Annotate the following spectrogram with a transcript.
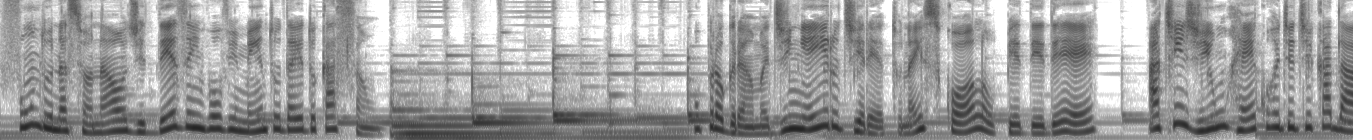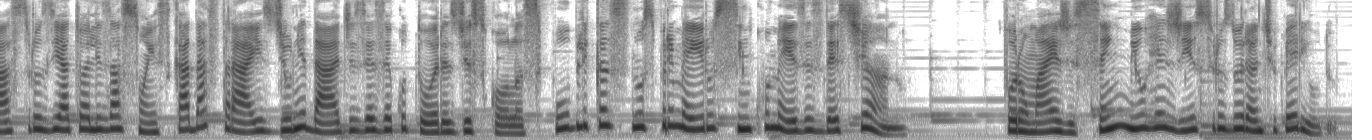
Fundo Nacional de Desenvolvimento da Educação. O programa Dinheiro Direto na Escola, o PDDE, atingiu um recorde de cadastros e atualizações cadastrais de unidades executoras de escolas públicas nos primeiros cinco meses deste ano. Foram mais de 100 mil registros durante o período.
